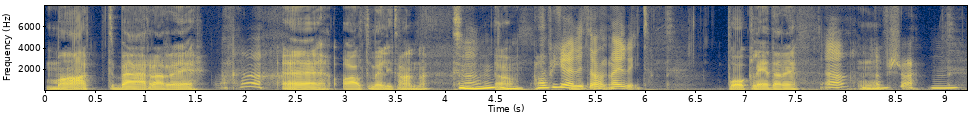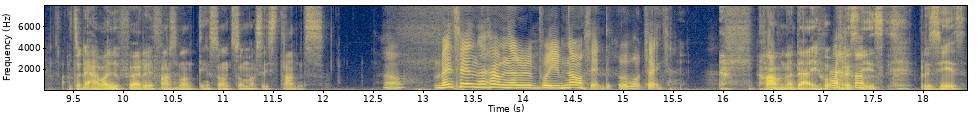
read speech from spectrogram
matbärare eh, och allt möjligt annat. Ja. Hon fick göra lite allt möjligt. Påklädare. Ja, jag förstår. Alltså det här var ju före det fanns någonting sånt som assistans. Ja. Men sen hamnade du på gymnasiet oavsett. hamna där, jo precis. precis.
